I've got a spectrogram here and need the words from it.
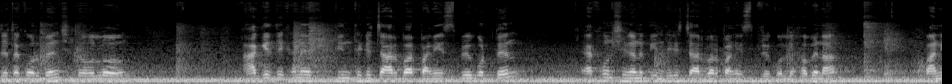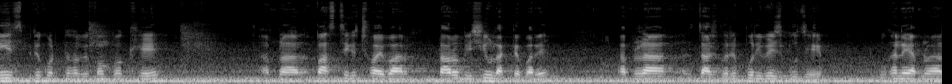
যেটা করবেন সেটা হলো আগে যেখানে তিন থেকে চারবার পানি স্প্রে করতেন, এখন সেখানে তিন থেকে চারবার পানি স্প্রে করলে হবে না। পানি স্প্রে করতে হবে কমপক্ষে আপনার পাঁচ থেকে ছয়বার, তারও বেশিও লাগতে পারে। আপনারা চাষঘরের পরিবেশ বুঝে ওখানে আপনার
